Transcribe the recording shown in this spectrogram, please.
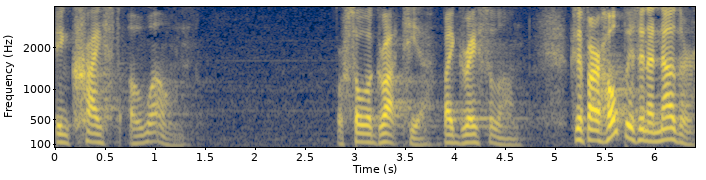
in Christ alone. Or sola gratia, by grace alone. Because if our hope is in another,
